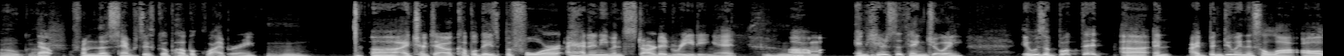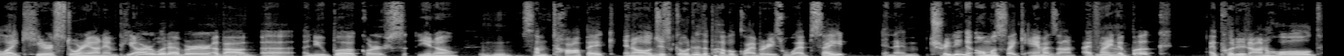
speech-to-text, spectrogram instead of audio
Oh gosh. that from the San Francisco Public Library. hmm Uh, I checked out a couple days before. I hadn't even started reading it. hmm Um, and here's the thing, Joey. It was a book that, uh, and I've been doing this a lot. I'll like hear a story on NPR or whatever about uh, a new book or you know hmm some topic, and I'll Mhm. just go to the public library's website, and I'm treating it almost like Amazon. I find Yeah. a book, I put it on hold,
